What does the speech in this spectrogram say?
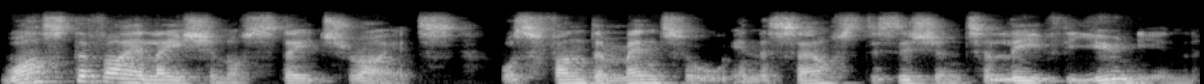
whilst the violation of states' rights was fundamental in the South's decision to leave the Union,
